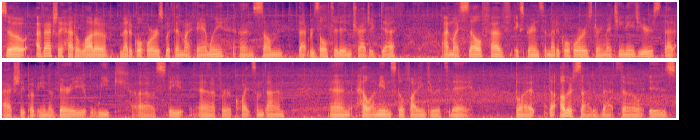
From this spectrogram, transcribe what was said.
So, I've actually had a lot of medical horrors within my family, and some that resulted in tragic death. I myself have experienced some medical horrors during my teenage years that actually put me in a very weak uh, state uh, for quite some time. And hell, I'm even still fighting through it today. But the other side of that, though, is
